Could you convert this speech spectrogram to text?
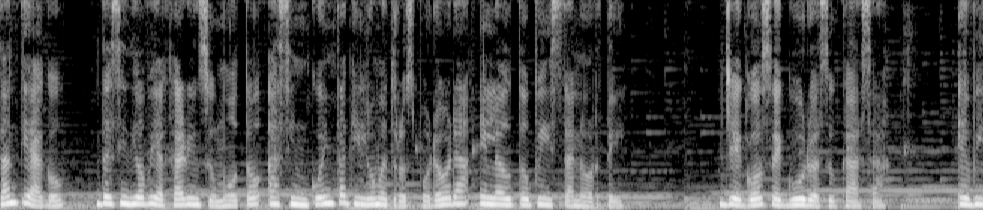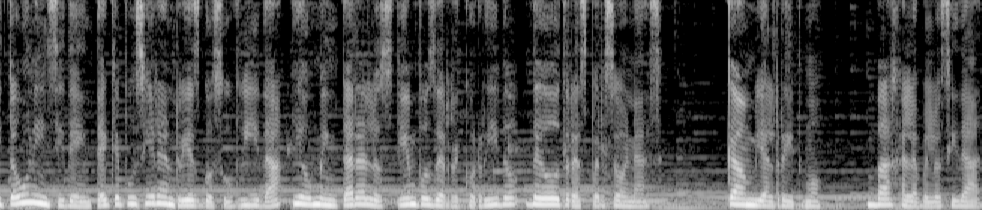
Santiago decidió viajar en su moto a 50 km por hora en la autopista norte. Llegó seguro a su casa. Evitó un incidente que pusiera en riesgo su vida y aumentara los tiempos de recorrido de otras personas. Cambia el ritmo, baja la velocidad.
